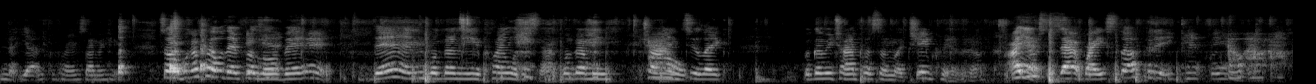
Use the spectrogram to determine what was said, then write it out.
No, yeah, I'm playing slime in here. So we're gonna play with it for a little bit. Then we're gonna be playing with the slime. We're gonna be trying Ow. to like. We're gonna be trying to put some like shade cream in it. I use that white stuff. But it can't see. Ow, ow, ow.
